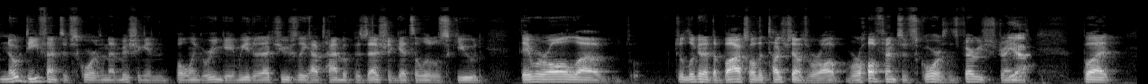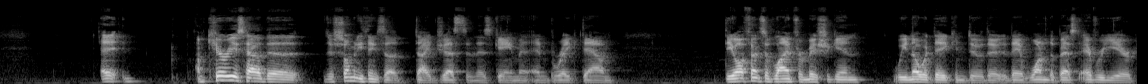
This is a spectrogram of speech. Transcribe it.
no defensive scores in that Michigan Bowling Green game either. That's usually how time of possession gets a little skewed. They were all uh, looking at the box. All the touchdowns were all were offensive scores. It's very strange, yeah. but it, eh, I'm curious how the there's so many things to digest in this game and, and break down. The offensive line for Michigan we know what they can do. They they have one of the best every year,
